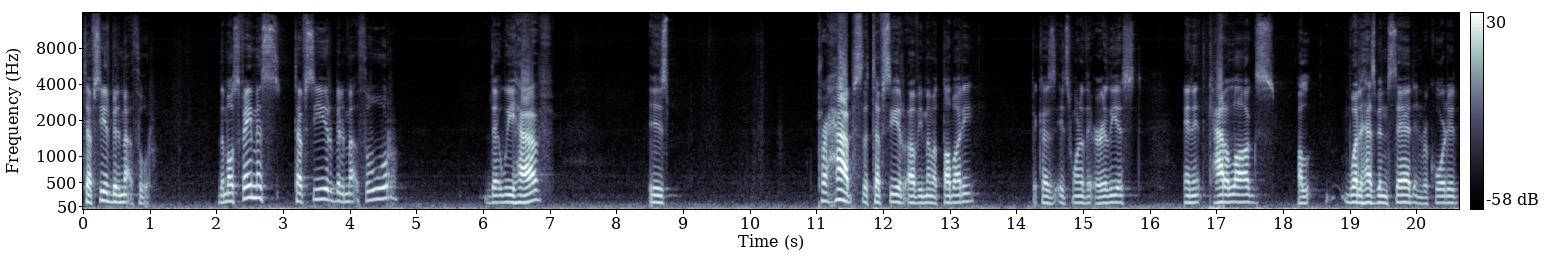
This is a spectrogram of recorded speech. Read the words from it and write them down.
Tafsir bil Ma'thur. The most famous tafsir bil Ma'thur that we have is perhaps the tafsir of Imam al Tabari because it's one of the earliest and it catalogs what has been said and recorded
